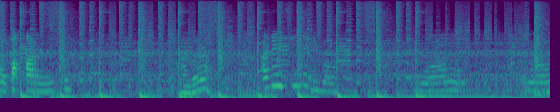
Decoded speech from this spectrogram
Kotak kardus. Ada lah. Ada isinya di bawah. Wow. Wow.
